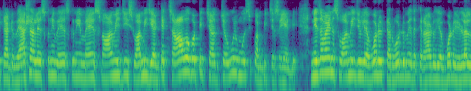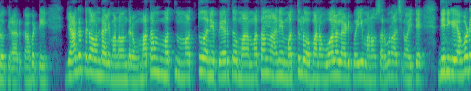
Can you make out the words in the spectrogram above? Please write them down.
ఇట్లాంటి వేషాలు వేసుకుని వేసుకుని మే స్వామీజీ స్వామీజీ అంటే చావగొట్టి చెవులు మూసి పంపించేసేయండి. నిజమైన స్వామీజీలు ఎవడు ఇట్ట రోడ్డు మీదకి రాడు ఎవ్వడు ఇళ్ళలోకి రారు. కాబట్టి కాబట్టి జాగ్రత్తగా ఉండాలి మనం అందరం మతం మత్ మత్తు అనే పేరుతో మ మతం అనే మత్తులో మనం ఓలలాడిపోయి మనం సర్వనాశనం అయితే దీనికి ఎవడు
